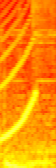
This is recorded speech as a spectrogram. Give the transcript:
Woo!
